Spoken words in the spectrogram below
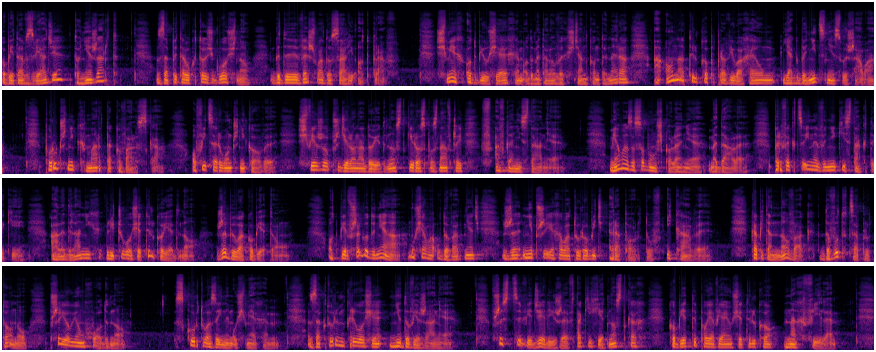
Kobieta w zwiadzie? To nie żart? Zapytał ktoś głośno, gdy weszła do sali odpraw. Śmiech odbił się echem od metalowych ścian kontenera, a ona tylko poprawiła hełm, jakby nic nie słyszała. Porucznik Marta Kowalska, oficer łącznikowy, świeżo przydzielona do jednostki rozpoznawczej w Afganistanie. Miała za sobą szkolenie, medale, perfekcyjne wyniki z taktyki, ale dla nich liczyło się tylko jedno, że była kobietą. Od pierwszego dnia musiała udowadniać, że nie przyjechała tu robić raportów i kawy. Kapitan Nowak, dowódca plutonu, przyjął ją chłodno, z kurtuazyjnym uśmiechem, za którym kryło się niedowierzanie. Wszyscy wiedzieli, że w takich jednostkach kobiety pojawiają się tylko na chwilę.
